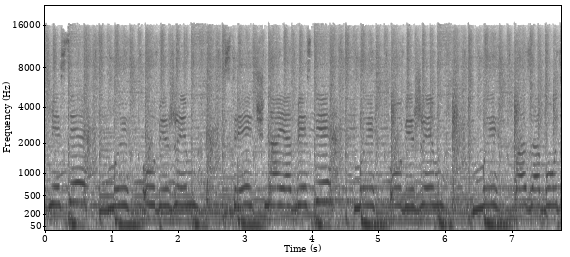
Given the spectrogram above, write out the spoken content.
вместе мы убежим. Встречная 200 мы убежим. Мы позабудем.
